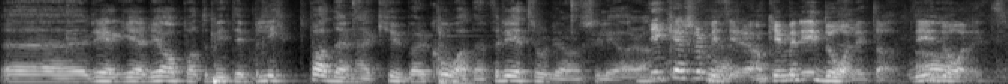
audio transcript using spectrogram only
eh, reagerade jag på att de inte blippade den här QR-koden. För det trodde jag de skulle göra. Det kanske de inte gör. Okej, men det är dåligt då. Det är Ja. dåligt.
